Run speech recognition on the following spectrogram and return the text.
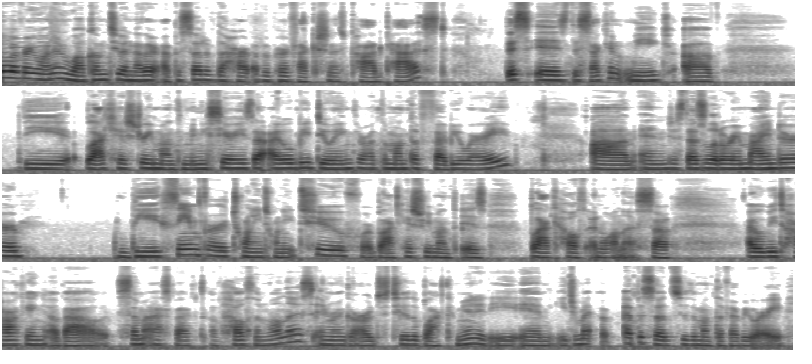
Hello, everyone, and welcome to another episode of the Heart of a Perfectionist podcast. This is the second week of the Black History Month mini series that I will be doing throughout the month of February. Um, and just as a little reminder, the theme for 2022 for Black History Month is Black Health and Wellness. So I will be talking about some aspect of health and wellness in regards to the Black community in each of my episodes through the month of February.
